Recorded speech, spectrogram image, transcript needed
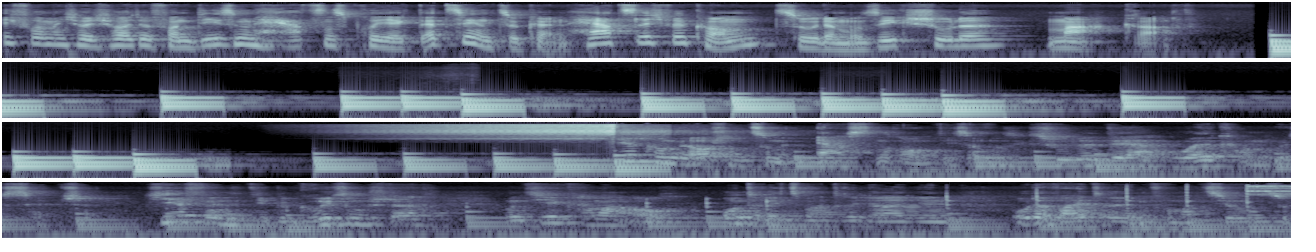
Ich freue mich, euch heute von diesem Herzensprojekt erzählen zu können. Herzlich willkommen zu der Musikschule Markgraf. Raum dieser Musikschule, der Welcome Reception. Hier findet die Begrüßung statt und hier kann man auch Unterrichtsmaterialien oder weitere Informationen zu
